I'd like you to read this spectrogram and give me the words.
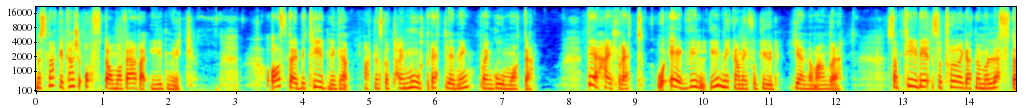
Vi snakker kanskje ofte om å være ydmyk. Ofte i betydningen at en skal ta imot rettledning på en god måte. Det er helt rett, og jeg vil ydmyke meg for Gud gjennom andre. Samtidig så tror jeg at vi må løfte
